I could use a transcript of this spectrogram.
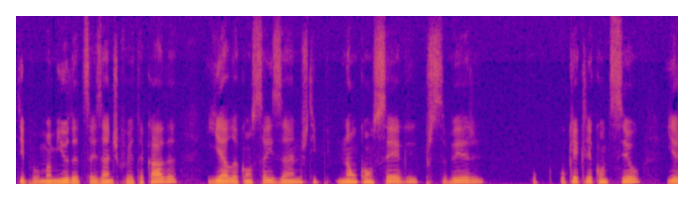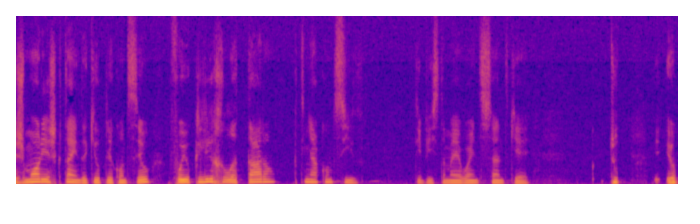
tipo, uma miúda de 6 anos que foi atacada e ela com 6 anos tipo, não consegue perceber o, o que é que lhe aconteceu e as memórias que tem daquilo que lhe aconteceu foi o que lhe relataram que tinha acontecido. Tipo, isso também é bem interessante que é. Eu,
